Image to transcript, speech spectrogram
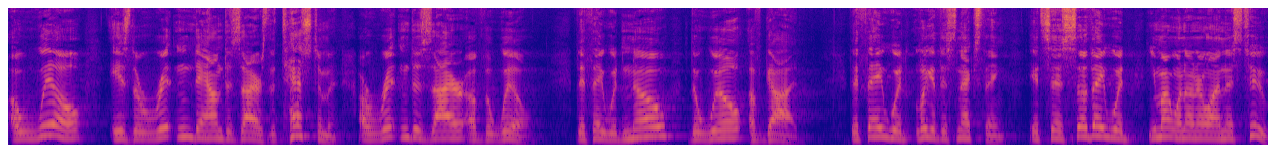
A will is the written down desires, the testament, a written desire of the will, that they would know the will of God. That they would, look at this next thing, it says, so they would, you might want to underline this too.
